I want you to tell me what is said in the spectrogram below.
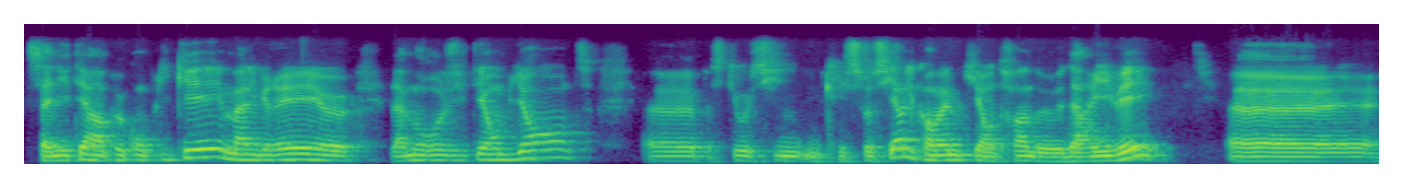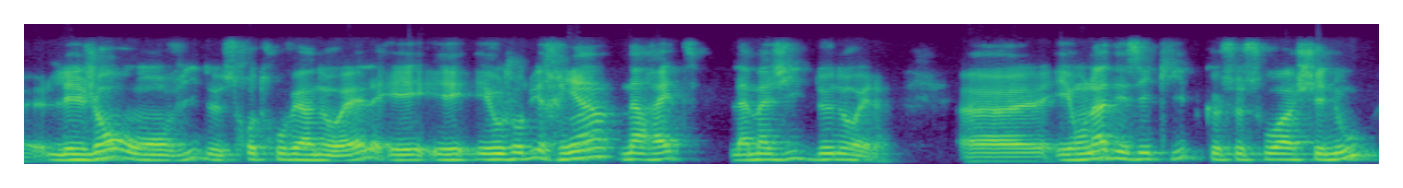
sanitaire un peu compliquée, malgré euh, la morosité ambiante, euh, parce qu'il y a aussi une, crise sociale quand même qui est en train d'arriver, les gens ont envie de se retrouver à Noël et, aujourd'hui, rien n'arrête la magie de Noël. et on a des équipes, que ce soit chez nous,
